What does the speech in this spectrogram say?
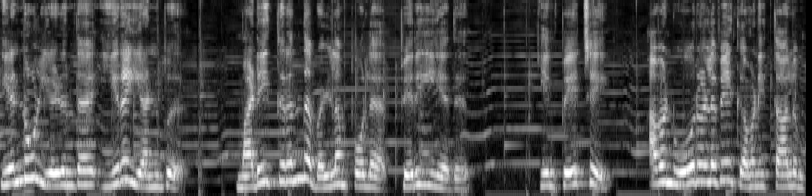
என்னுள் எழுந்த இறை அன்பு மடை திறந்த வெள்ளம் போல பெருகியது. என் பேச்சை அவன் ஓரளவே கவனித்தாலும்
